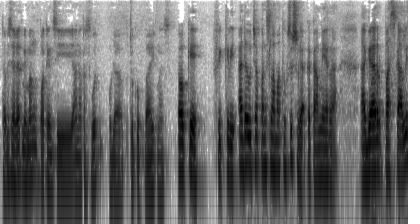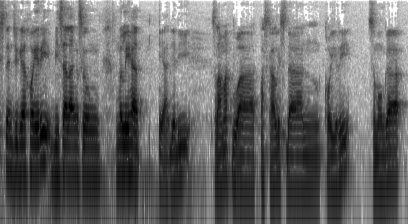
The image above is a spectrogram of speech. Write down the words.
Tapi saya lihat memang potensi anak tersebut udah cukup baik mas. Oke, Fikri, ada ucapan selamat khusus nggak ke kamera agar Paskalis dan juga Khairi bisa langsung melihat? Ya, jadi selamat buat Paskalis dan Koiri. Semoga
